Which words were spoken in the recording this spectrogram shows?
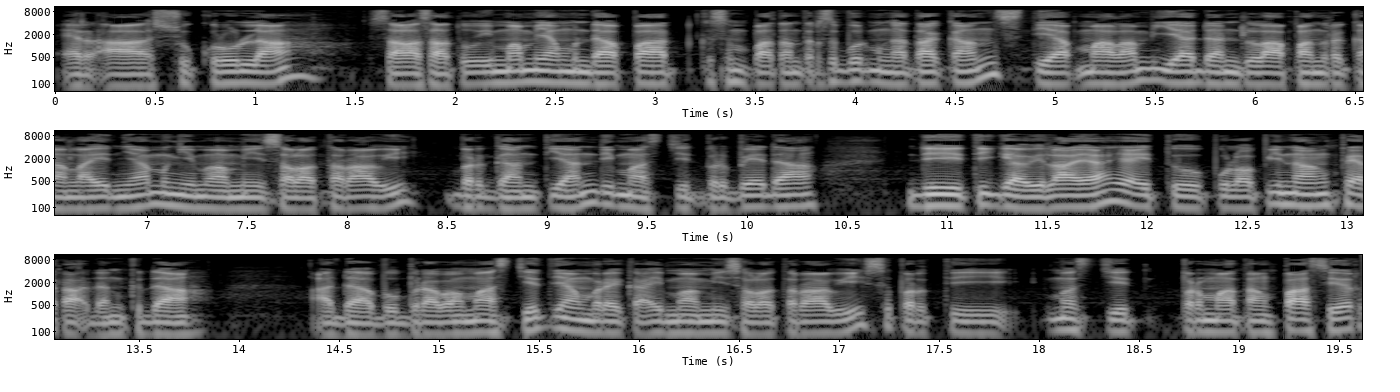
R.A. Syukrullah, salah satu imam yang mendapat kesempatan tersebut mengatakan setiap malam ia dan delapan rekan lainnya mengimami salat tarawih bergantian di masjid berbeda di tiga wilayah yaitu Pulau Pinang, Perak, dan Kedah. Ada beberapa masjid yang mereka imami salat tarawih seperti Masjid Permatang Pasir,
